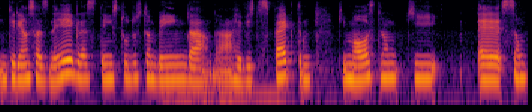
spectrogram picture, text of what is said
em, crianças negras, tem estudos também da, da revista Spectrum que mostram que é, são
